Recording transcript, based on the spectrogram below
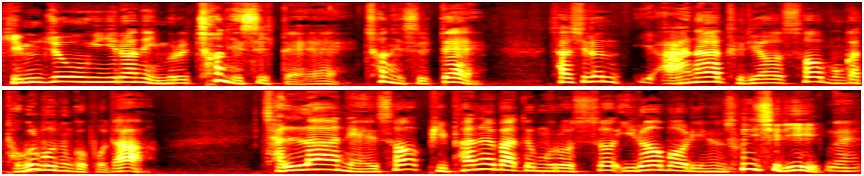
김종인이라는 인물을 쳐냈을 때, 쳐냈을 때 사실은 안아들여서 뭔가 덕을 보는 것보다 잘라내서 비판을 받음으로써 잃어버리는 손실이 네.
